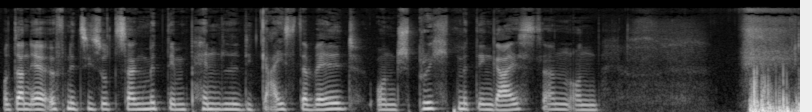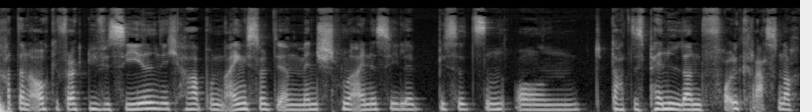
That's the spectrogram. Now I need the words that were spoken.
Und dann eröffnet sie sozusagen mit dem Pendel die Geisterwelt und spricht mit den Geistern und hat dann auch gefragt, wie viele Seelen ich habe und eigentlich sollte ein Mensch nur eine Seele besitzen. Und da hat das Pendel dann voll krass nach,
